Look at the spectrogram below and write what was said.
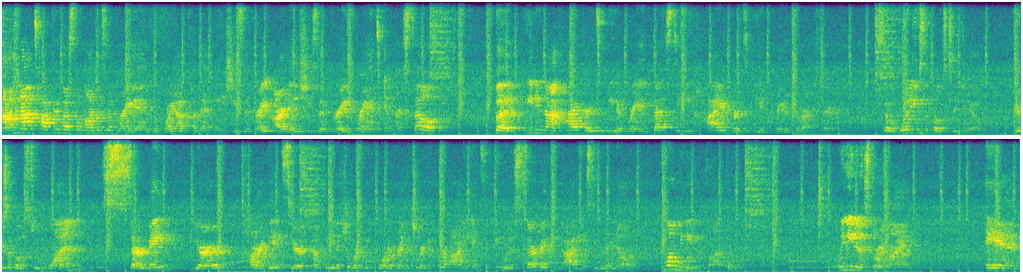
I'm not talking about Solange as a brand before y'all come at me. She's a great artist. She's a great brand in herself. But we did not hire her to be a brand bestie. We hired her to So what are you supposed to do? You're supposed to one, survey your targets, your company that you're working for, brand that you're working for, audience. If you would have surveyed the audience, you would have known, well, we needed fun. We needed a storyline. And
